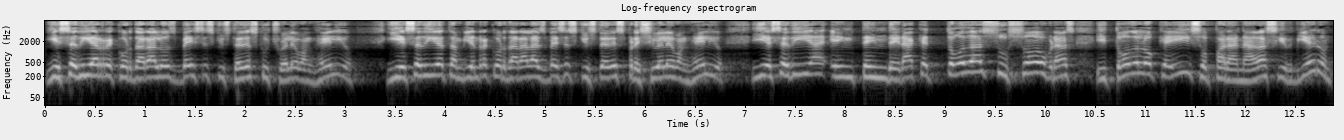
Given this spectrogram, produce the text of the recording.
y ese día recordará las veces que usted escuchó el Evangelio. Y ese día también recordará las veces que usted despreció el Evangelio. Y ese día entenderá que todas sus obras y todo lo que hizo para nada sirvieron.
